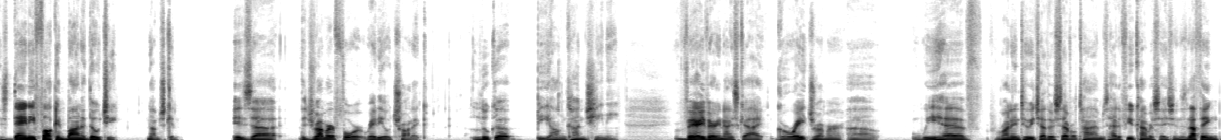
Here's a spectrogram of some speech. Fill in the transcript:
is Danny fucking Bonaduce. No, I'm just kidding. Is uh, the drummer for Radiotronic, Luca Bianconcini. Very, very nice guy. Great drummer. Uh, we have run into each other several times, had a few conversations. Nothing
